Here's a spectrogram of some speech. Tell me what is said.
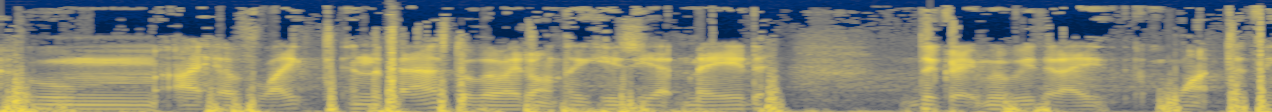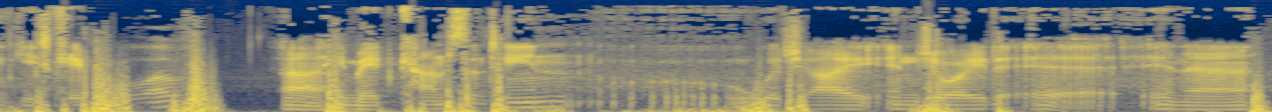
whom I have liked in the past, although I don't think he's yet made the great movie that I want to think he's capable of. Uh, he made Constantine, which I enjoyed uh, in a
